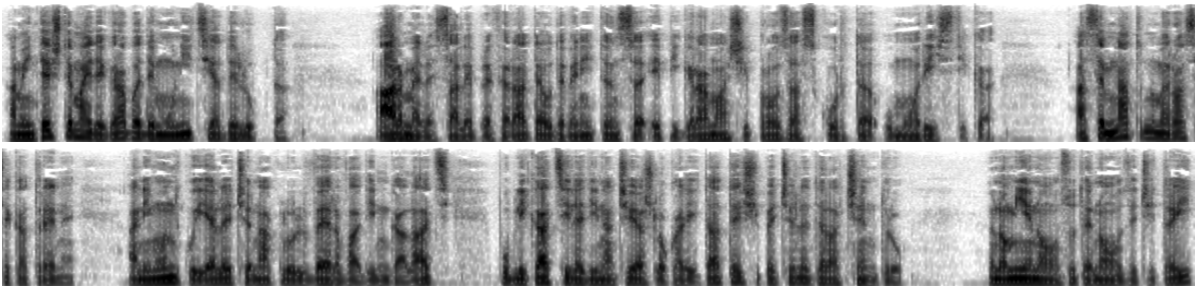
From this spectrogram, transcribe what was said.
amintește mai degrabă de muniția de luptă, Armele sale preferate au devenit însă epigrama și proza scurtă umoristică. A semnat numeroase catrene, animând cu ele cenaclul Verva din Galați, publicațiile din aceeași localitate și pe cele de la centru. În 1993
